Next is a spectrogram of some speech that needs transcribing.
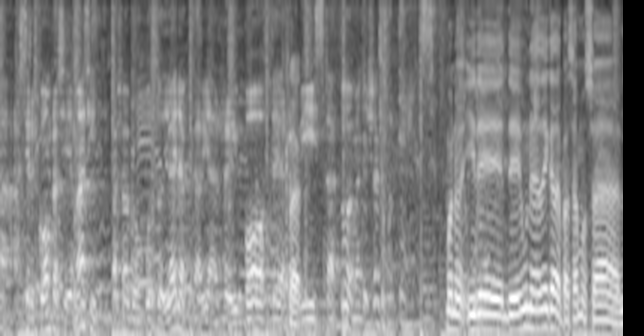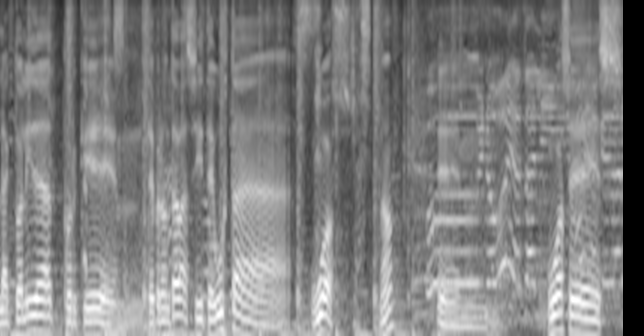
a, hacer compras y demás, y pasaba por un puesto diario, había revista, póster, Claro. revistas, todo de Jackson. Bueno, y de, de una década pasamos a la actualidad porque mm, te preguntaba si te gusta Woz, ¿no? Eh, Woz es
